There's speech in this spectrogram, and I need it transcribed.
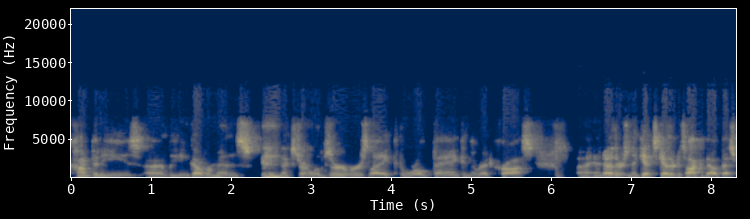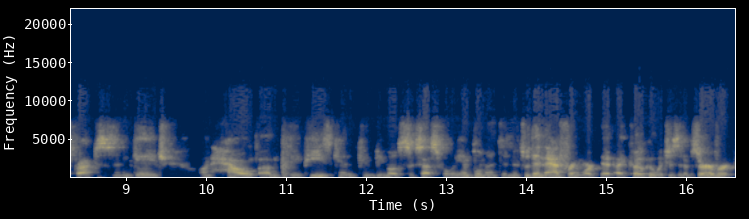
companies, uh, leading governments, external observers like the World Bank and the Red Cross uh, and others, and they get together to talk about best practices and engage on how um, VPs can, can be most successfully implemented. And it's within that framework that ICOCA, which is an observer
